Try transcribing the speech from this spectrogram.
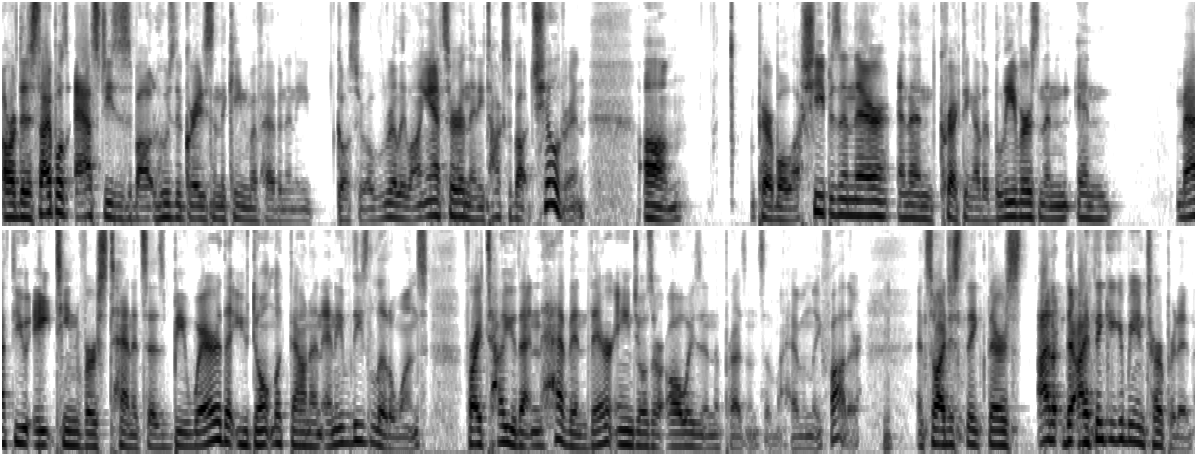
or the disciples ask Jesus about who's the greatest in the kingdom of heaven, and he goes through a really long answer, and then he talks about children. Um, parable of lost sheep is in there, and then correcting other believers, and then in Matthew 18, verse 10, it says, Beware that you don't look down on any of these little ones, for I tell you that in heaven their angels are always in the presence of my heavenly Father. And so I just think there's, I, don't, there, I think it can be interpreted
